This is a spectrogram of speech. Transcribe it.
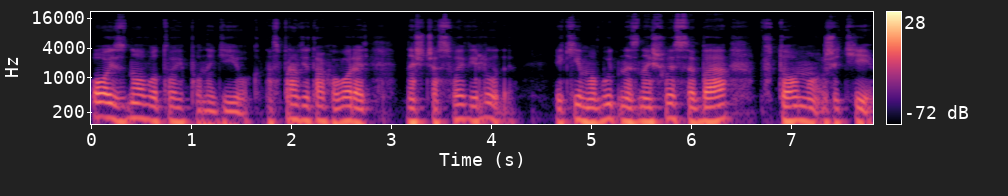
Ой, знову той понеділок. Насправді так говорять нещасливі люди, які, мабуть, не знайшли себе в тому житті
